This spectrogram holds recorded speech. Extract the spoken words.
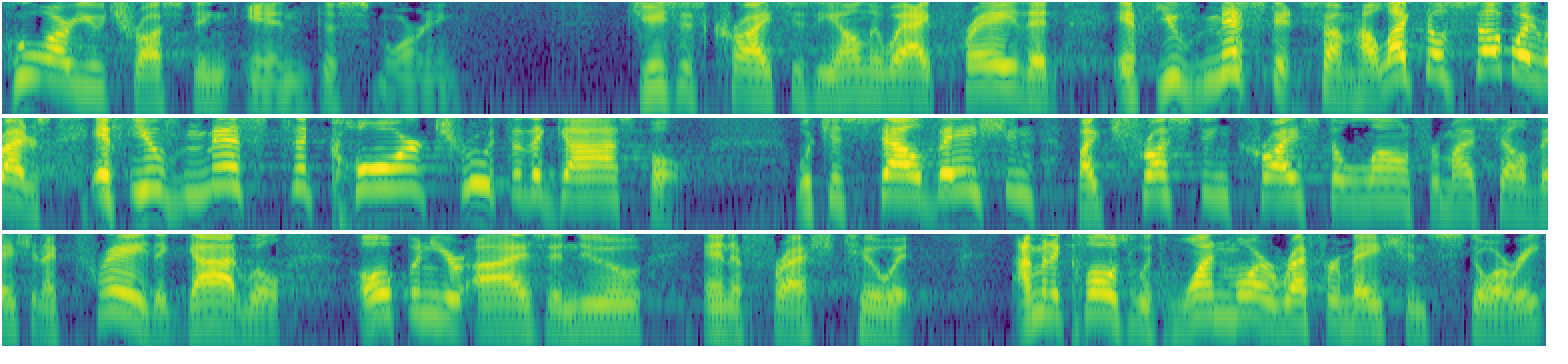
who are you trusting in this morning? Jesus Christ is the only way. I pray that if you've missed it somehow, like those subway riders, if you've missed the core truth of the gospel, which is salvation by trusting Christ alone for my salvation, I pray that God will open your eyes anew and afresh to it. I'm going to close with one more Reformation story.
